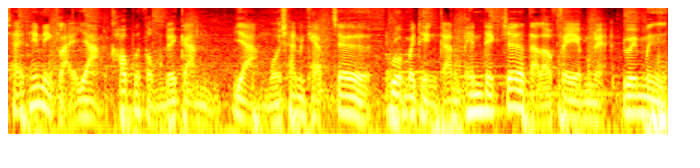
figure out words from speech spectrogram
ใช้เทคนิคหลายอย่างเข้าผสมด้วยกัน อย่าง motion capture รวมไปถึงการเพ้น texture แต่ละเฟรมเนี่ยด้วยมือ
